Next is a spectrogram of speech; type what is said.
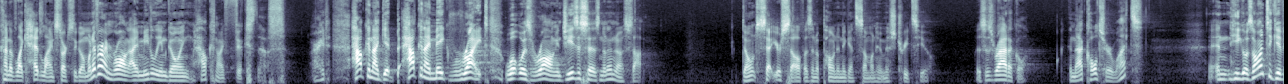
kind of like headline starts to go. And whenever I'm wrong, I immediately am going, how can I fix this? Right? How can I get, how can I make right what was wrong? And Jesus says, no, no, no, stop. Don't set yourself as an opponent against someone who mistreats you. This is radical. In that culture, what? And he goes on to give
